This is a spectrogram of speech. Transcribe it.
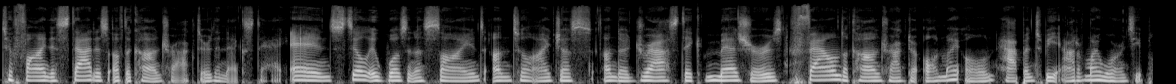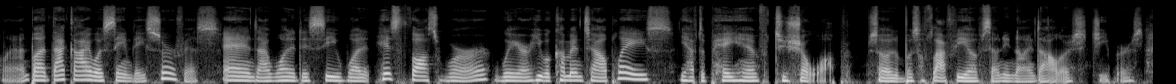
to find the status of the contractor the next day. And still it wasn't assigned until I just, under drastic measures, found a contractor on my own, happened to be out of my warranty plan. But that guy was same day service. And I wanted to see what his thoughts were, where he would come into our place. You have to pay him to show up. So it was a flat fee of $79 cheapers.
